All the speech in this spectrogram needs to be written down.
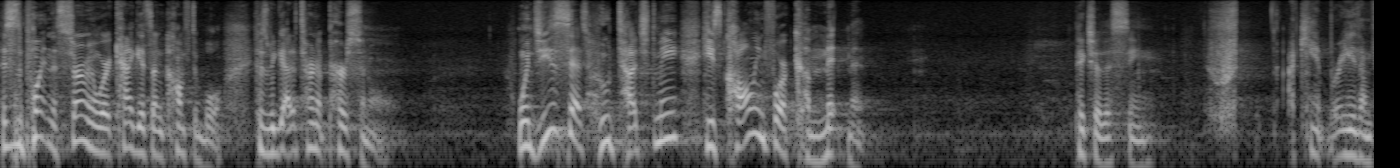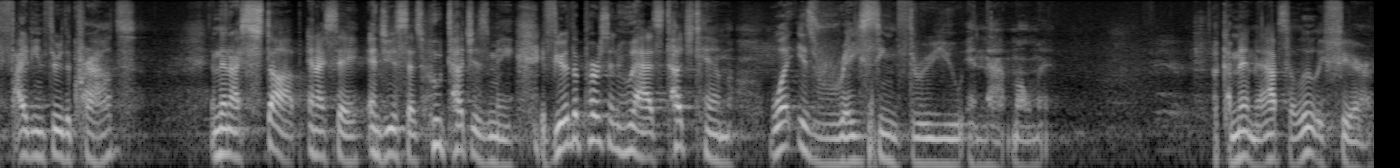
This is the point in the sermon where it kind of gets uncomfortable because we got to turn it personal. When Jesus says, Who touched me? he's calling for a commitment. Picture this scene. I can't breathe. I'm fighting through the crowds. And then I stop and I say, and Jesus says, Who touches me? If you're the person who has touched him, what is racing through you in that moment? A commitment, absolutely fear.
